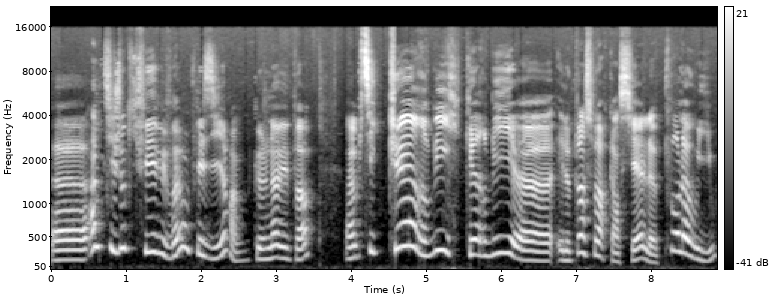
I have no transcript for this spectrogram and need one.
Euh, un petit jeu qui fait vraiment plaisir, que je n'avais pas. Un petit Kirby, Kirby euh, et le pinceau arc-en-ciel pour la Wii U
